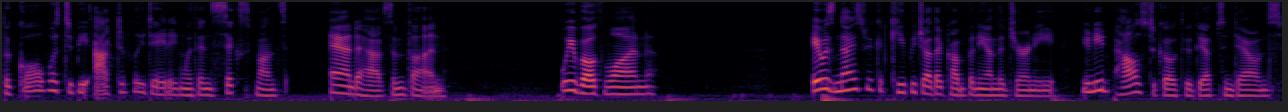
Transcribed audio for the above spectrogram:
The goal was to be actively dating within six months and to have some fun. We both won. It was nice we could keep each other company on the journey. You need pals to go through the ups and downs.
